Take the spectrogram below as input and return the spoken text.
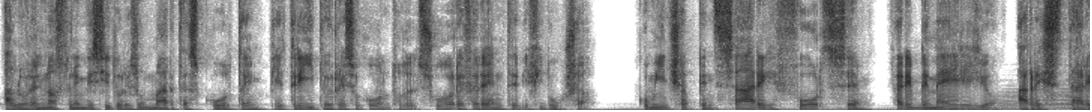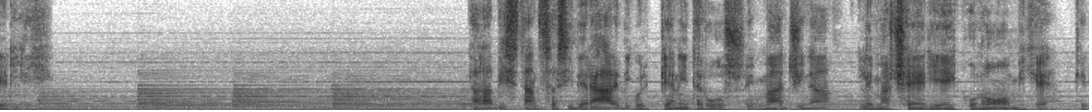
Allora il nostro investitore su Marte ascolta impietrito il resoconto del suo referente di fiducia. Comincia a pensare che forse farebbe meglio a restare lì, Dalla distanza siderale di quel pianeta rosso immagina le macerie economiche che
